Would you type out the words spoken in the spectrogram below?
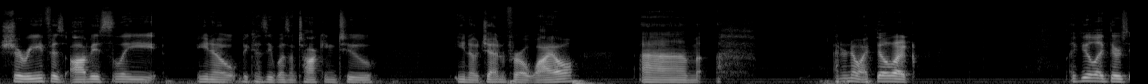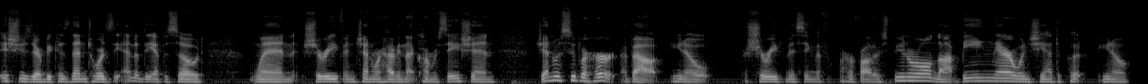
Sharrieff is obviously, you know, because he wasn't talking to, you know, Jen for a while. Um, I don't know. I feel like I feel like there's issues there because then towards the end of the episode, when Sharrieff and Jen were having that conversation, Jen was super hurt about you know Sharrieff missing the, her father's funeral, not being there when she had to put, you know,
